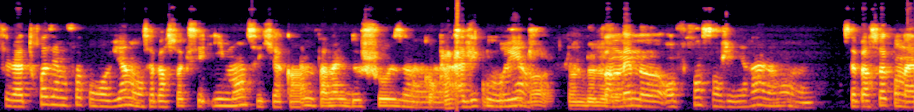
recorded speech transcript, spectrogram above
c'est la troisième fois qu'on revient, mais on s'aperçoit que c'est immense et qu'il y a quand même pas mal de choses euh, à découvrir. Enfin, même euh, en France en général. Hein, on s'aperçoit qu'on a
